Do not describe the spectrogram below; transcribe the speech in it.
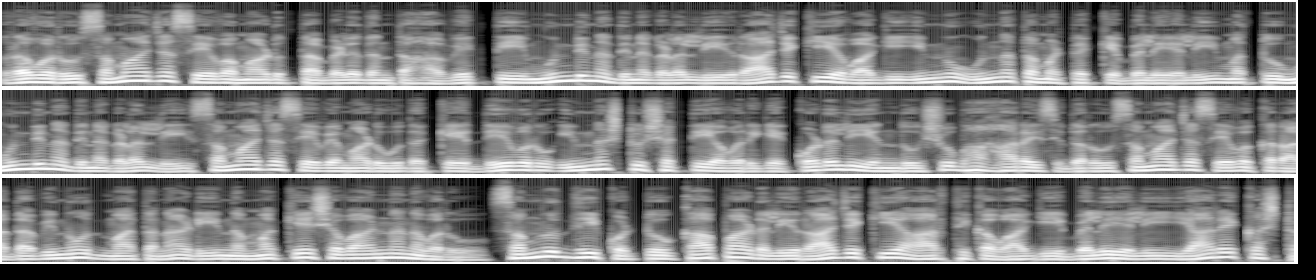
ರವರು ಸಮಾಜ ಸೇವ ಮಾಡುತ್ತಾ ಬೆಳೆದಂತಹ ವ್ಯಕ್ತಿ ಮುಂದಿನ ದಿನಗಳಲ್ಲಿ ರಾಜಕೀಯವಾಗಿ ಇನ್ನೂ ಉನ್ನತ ಮಟ್ಟಕ್ಕೆ ಬೆಳೆಯಲಿ ಮತ್ತು ಮುಂದಿನ ದಿನಗಳಲ್ಲಿ ಸಮಾಜ ಸೇವೆ ಮಾಡುವುದಕ್ಕೆ ದೇವರು ಇನ್ನಷ್ಟು ಶಕ್ತಿ ಅವರಿಗೆ ಕೊಡಲಿ ಎಂದು ಶುಭ ಹಾರೈಸಿದರು. ಸಮಾಜ ಸೇವಕರಾದ ವಿನೋದ್ ಮಾತನಾಡಿ, ನಮ್ಮ ಕೇಶವ ಅಣ್ಣನವರು ಸಮೃದ್ಧಿ ಕೊಟ್ಟು ಕಾಪಾಡಲಿ, ರಾಜಕೀಯ ಆರ್ಥಿಕವಾಗಿ ಬೆಳೆಯಲಿ, ಯಾರೇ ಕಷ್ಟ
